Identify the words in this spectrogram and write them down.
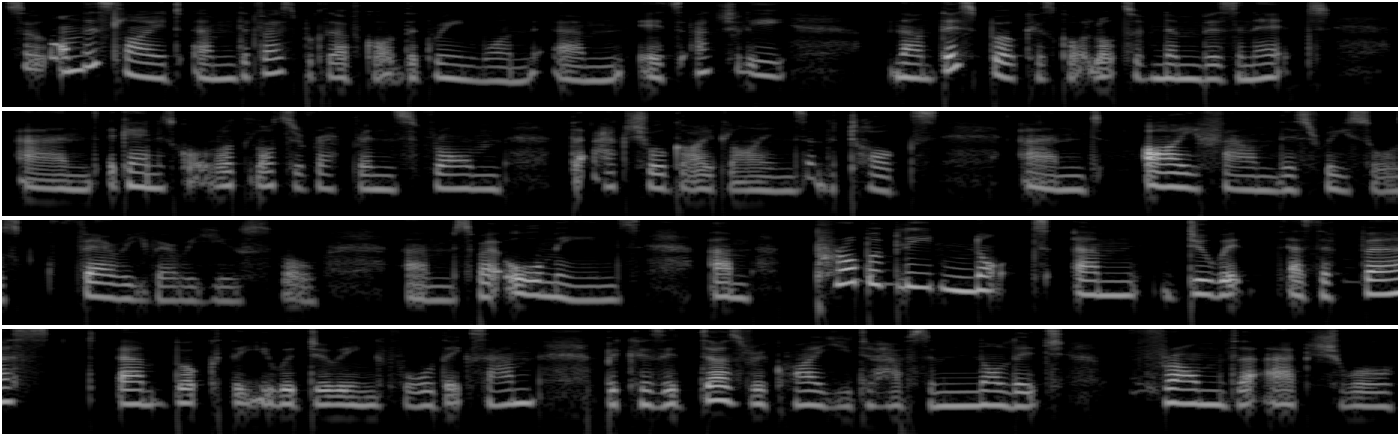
So on this slide um, the first book that I've got the green one um, it's actually now this book has got lots of numbers in it and again it's got lots of reference from the actual guidelines and the togs. And i found this resource very very useful um, so by all means um, probably not um, do it as the first um, book that you were doing for the exam because it does require you to have some knowledge from the actual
